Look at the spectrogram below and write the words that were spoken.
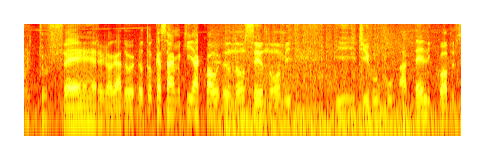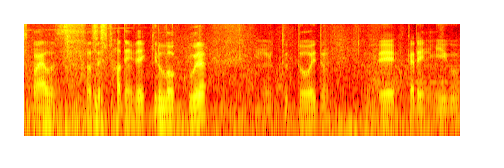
Muito fera, jogador. Eu tô com essa arma aqui, a qual eu não sei o nome. E derrubo até helicópteros com elas. Vocês podem ver que loucura muito doido. Ver, cadê inimigo?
